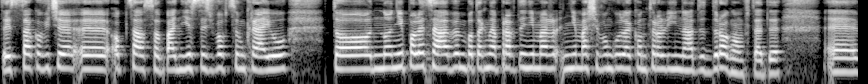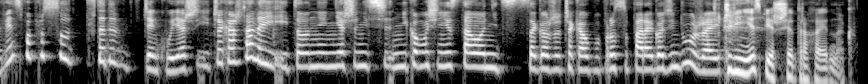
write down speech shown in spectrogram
to jest całkowicie e, obca osoba, nie jesteś w obcym kraju, to no nie polecałabym, bo tak naprawdę nie ma, nie ma się w ogóle kontroli nad drogą wtedy. E, więc po prostu wtedy dziękujesz i czekasz dalej i to nie, jeszcze nic, nikomu się nie stało, nic z tego, że czekał po prostu parę godzin dłużej. Czyli nie spiesz się trochę jednak.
